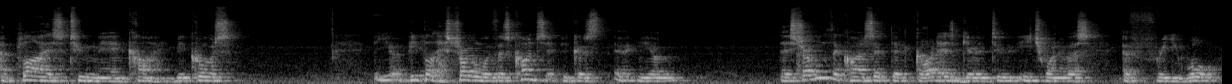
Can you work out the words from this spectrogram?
applies to mankind because you know, people struggle with this concept because uh, you know they struggle with the concept that God has given to each one of us a free will.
